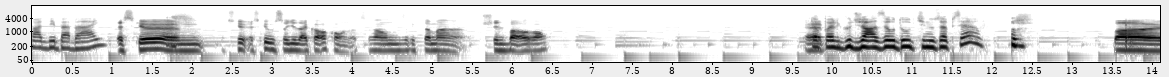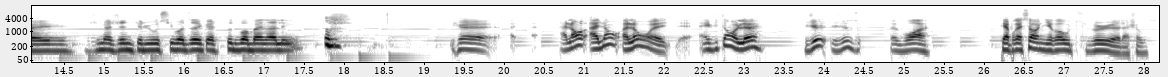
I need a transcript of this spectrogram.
Faire des babayes. Est-ce que, euh, est-ce que, est-ce que vous seriez d'accord qu'on se rende directement chez le baron? T'as Euh, pas le goût de jaser au d'autres qui nous observent? Ben, j'imagine que lui aussi va dire que tout va bien aller. je... Allons, allons, allons, euh, invitons-le. Ju- juste euh, voir. Puis après ça, on ira où tu veux, euh, la chose.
